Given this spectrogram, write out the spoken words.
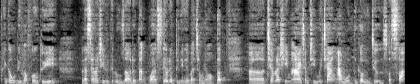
Thành công của tỷ pháp phương thúy là xem livestream trực tiếp đúng giờ được tặng quà siêu đẹp từ những người bạn trong nhóm học tập. Uh, chép livestream 290 trang A4 từng câu từng chữ xuất sắc.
